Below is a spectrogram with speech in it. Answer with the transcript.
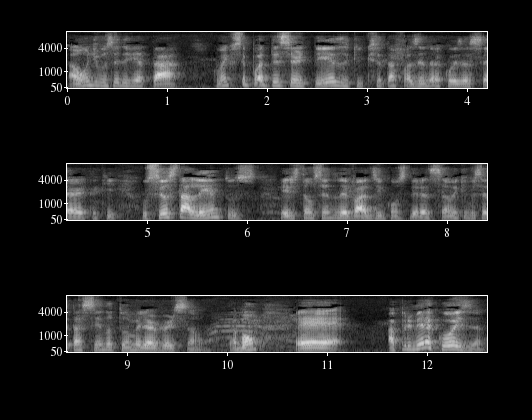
aonde você devia estar? Tá? Como é que você pode ter certeza que o que você está fazendo é a coisa certa, que os seus talentos eles estão sendo levados em consideração e que você está sendo a tua melhor versão, tá bom? É, a primeira coisa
